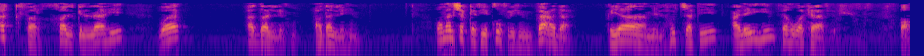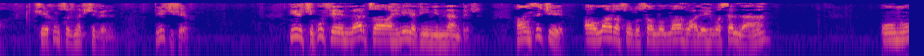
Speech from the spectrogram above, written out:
أكثر خلق الله وأدلهم أدلهم ومن شك في كفرهم بعد قيام الحجة عليهم فهو kafir. Bax, şeyxin sözünə fikir verin. Deyir ki, şeyx, deyir ki, bu feillər cahiliyyə dinindəndir. Hansı ki, Allah Resulü sallallahu aleyhi və səlləm onu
